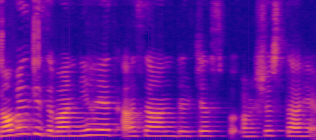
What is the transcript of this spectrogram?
ناول کی زبان نہایت آسان، دلچسپ اور شستہ ہے۔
